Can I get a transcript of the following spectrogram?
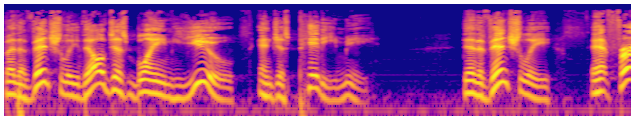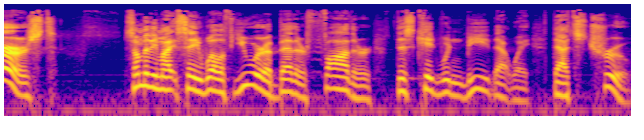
but eventually they'll just blame you and just pity me that eventually, at first, somebody might say, well, if you were a better father, this kid wouldn't be that way. That's true.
